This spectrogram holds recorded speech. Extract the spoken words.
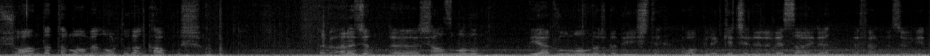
Şu anda tamamen ortadan kalkmış. Tabii aracın e, şanzımanın diğer rulmanları da değişti. Komple keçeleri vesaire efendime söyleyeyim.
